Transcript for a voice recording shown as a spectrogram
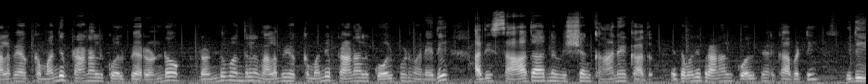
నలభై ఒక్క మంది ప్రాణాలు కోల్పోయారు. రెండో రెండు వందల నలభై ఒక్క మంది ప్రాణాలు కోల్పోవడం అనేది అది సాధారణ విషయం కానే కాదు. ఎంతమంది ప్రాణాలు కోల్పోయారు కాబట్టి ఇది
